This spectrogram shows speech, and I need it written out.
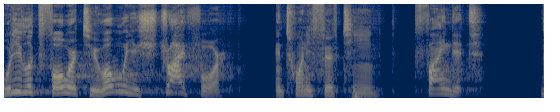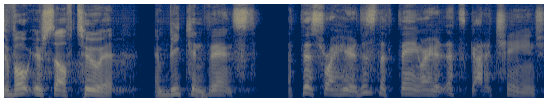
what do you look forward to? What will you strive for in 2015? Find it, devote yourself to it, and be convinced that this right here, this is the thing right here, that's got to change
